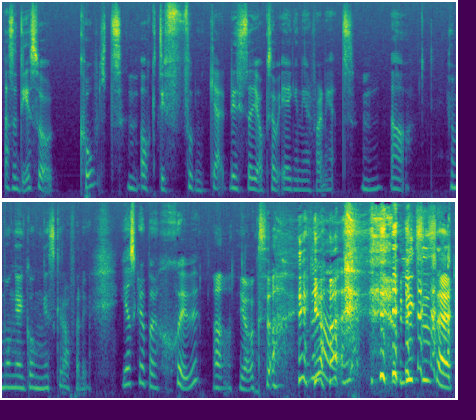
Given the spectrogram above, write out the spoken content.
Alltså det är så coolt. Mm. Och det funkar. Det säger jag också av egen erfarenhet. Mm. Ja. Hur många gånger skrapar du? Jag skrapar sju. Ja, jag också. Ja. liksom så här,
